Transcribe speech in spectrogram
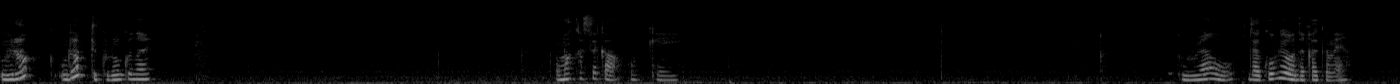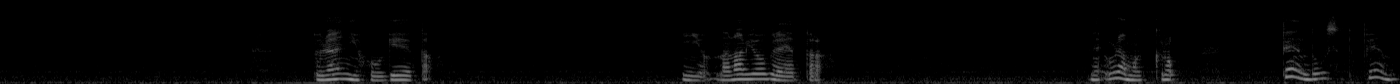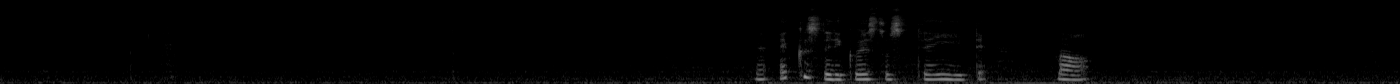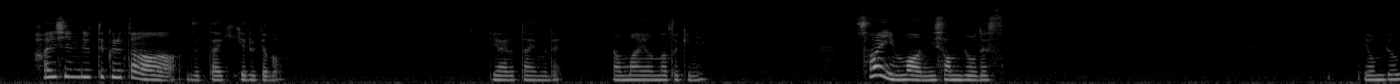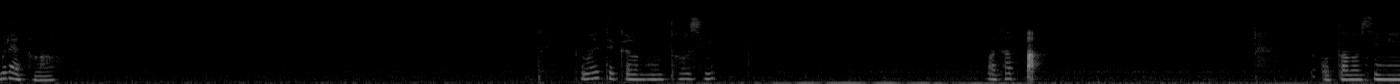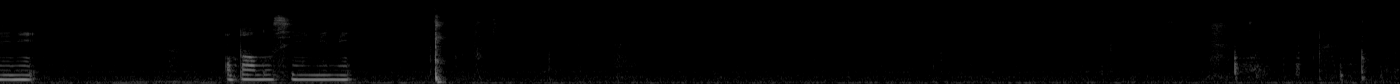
裏？裏って黒くない？お任せか。オッケー。裏をじゃあ5秒で書くね。裏にほげた。いいよ。7秒ぐらいやったら。ね裏真っ黒。ペンどうしよう。ペン。ね X でリクエストしていいって。まあ配信で言ってくれたら絶対聞けるけど。リアルタイムで。名前呼んだ時に。サインは23秒です。4秒ぐらいかな。届いてからのお楽しみ。分かった。お楽しみに。お楽しみに。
